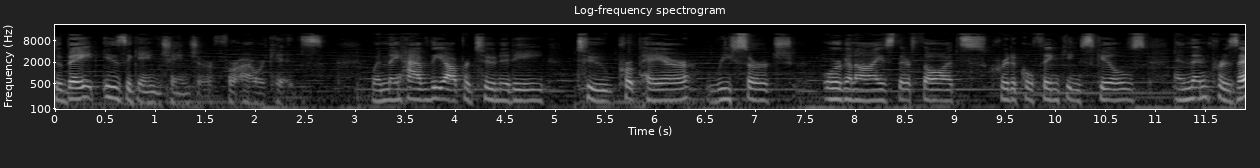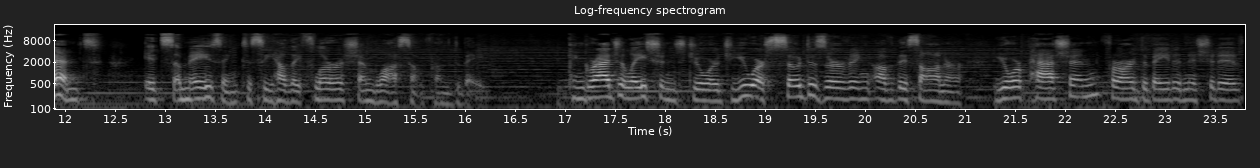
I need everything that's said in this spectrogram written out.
Debate is a game changer for our kids when they have the opportunity to prepare, research, organize their thoughts, critical thinking skills, and then present, it's amazing to see how they flourish and blossom from debate. Congratulations, George. You are so deserving of this honor. Your passion for our debate initiative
